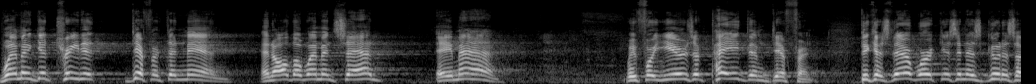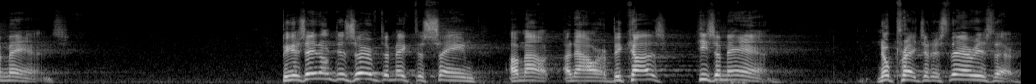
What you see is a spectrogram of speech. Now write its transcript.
Women get treated different than men. And all the women said, Amen. We for years have paid them different because their work isn't as good as a man's. Because they don't deserve to make the same amount an hour because he's a man. No prejudice there, is there?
